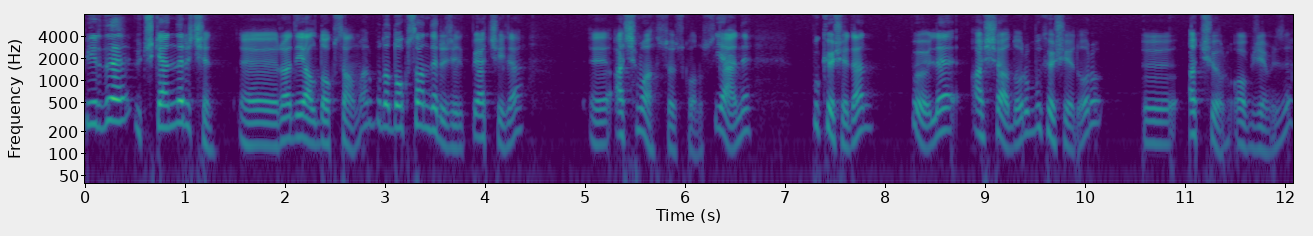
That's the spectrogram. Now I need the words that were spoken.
Bir de üçgenler için e, radial 90 var. Bu da 90 derecelik bir açıyla e, açma söz konusu. Yani bu köşeden böyle aşağı doğru bu köşeye doğru e, açıyor objemizi.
